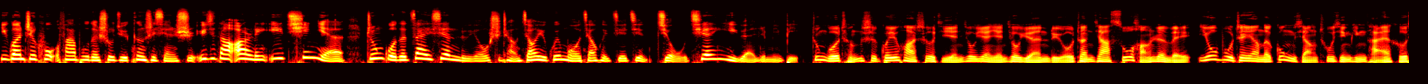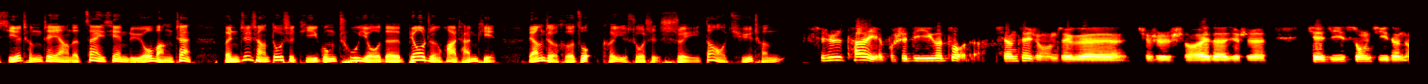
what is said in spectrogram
易观智库发布的数据更是显示，预计到二零一七年，中国的在线旅游市场交易规模将会接近九千亿元人民币。中国城市规划设计研究院研究员、旅游专家苏杭认为，优步这样的共享出行平台和携程这样的在线旅游网站，本质上都是提供出游的标准化产品，两者合作可以说是水到渠成。其实他也不是第一个做的，像这种这个就是所谓的就是接机送机的那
